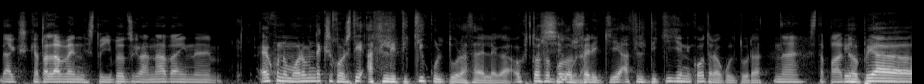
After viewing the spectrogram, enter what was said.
Εντάξει, καταλαβαίνεις. Το γήπεδο της Γρανάδα είναι. Έχουν μωρέ μια ξεχωριστή αθλητική κουλτούρα, θα έλεγα. Όχι τόσο Σίγουρα. ποδοσφαιρική, αθλητική γενικότερα κουλτούρα. Ναι, στα Η πάντα. οποία,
